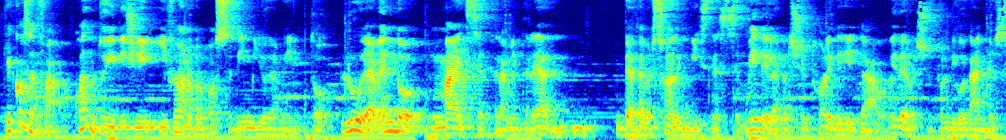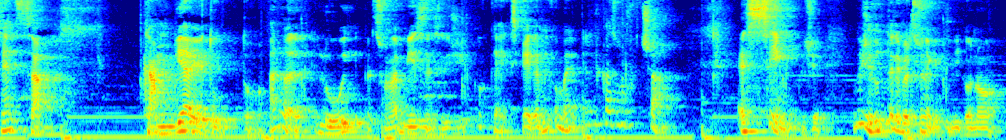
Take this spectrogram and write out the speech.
che cosa fa? Quando tu gli dici, gli fai una proposta di miglioramento, lui avendo il mindset, la mentalità della persona di business, vede la percentuale di ricavo, vede la percentuale di guadagno senza cambiare tutto. Allora lui, persona da business, dice, ok, spiegami com'è, nel caso lo facciamo. È semplice. Invece tutte le persone che ti dicono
